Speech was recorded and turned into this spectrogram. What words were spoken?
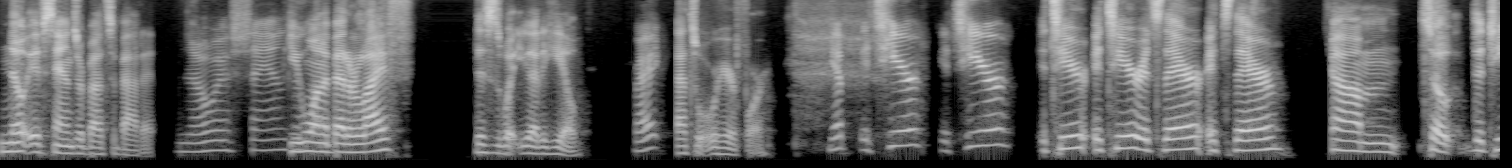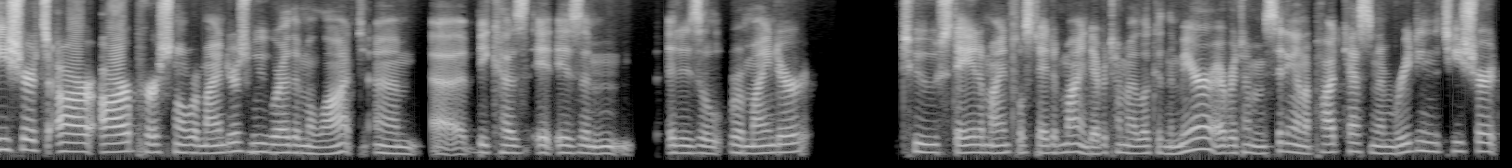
No ifs, ands, or buts about it. No ifs, ands. You want a better life? This is what you got to heal. right? That's what we're here for. Yep, it's here. It's here. It's here. It's here. It's there. It's there. Um, so the t-shirts are our personal reminders. We wear them a lot um, uh, because it is a it is a reminder to stay in a mindful state of mind. Every time I look in the mirror, every time I'm sitting on a podcast and I'm reading the t-shirt,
